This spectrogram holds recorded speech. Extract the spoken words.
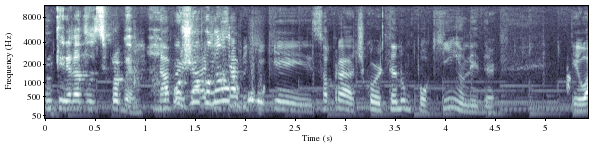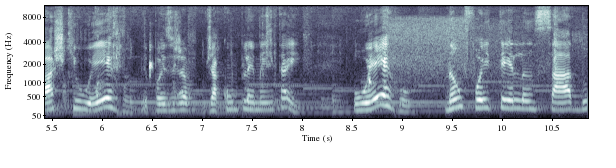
não teria dado todo esse problema. Na o verdade, jogo não. sabe que, que- Só pra te cortando um pouquinho, líder, eu acho que o erro, depois eu já, já complementa aí. O erro não foi ter lançado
